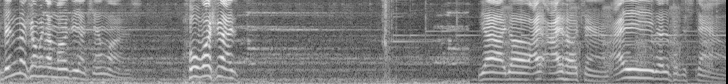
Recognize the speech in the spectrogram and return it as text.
Better not come with Monday on cameras. Oh, what not? Yeah, no, I, I hurt him. I better put this down.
